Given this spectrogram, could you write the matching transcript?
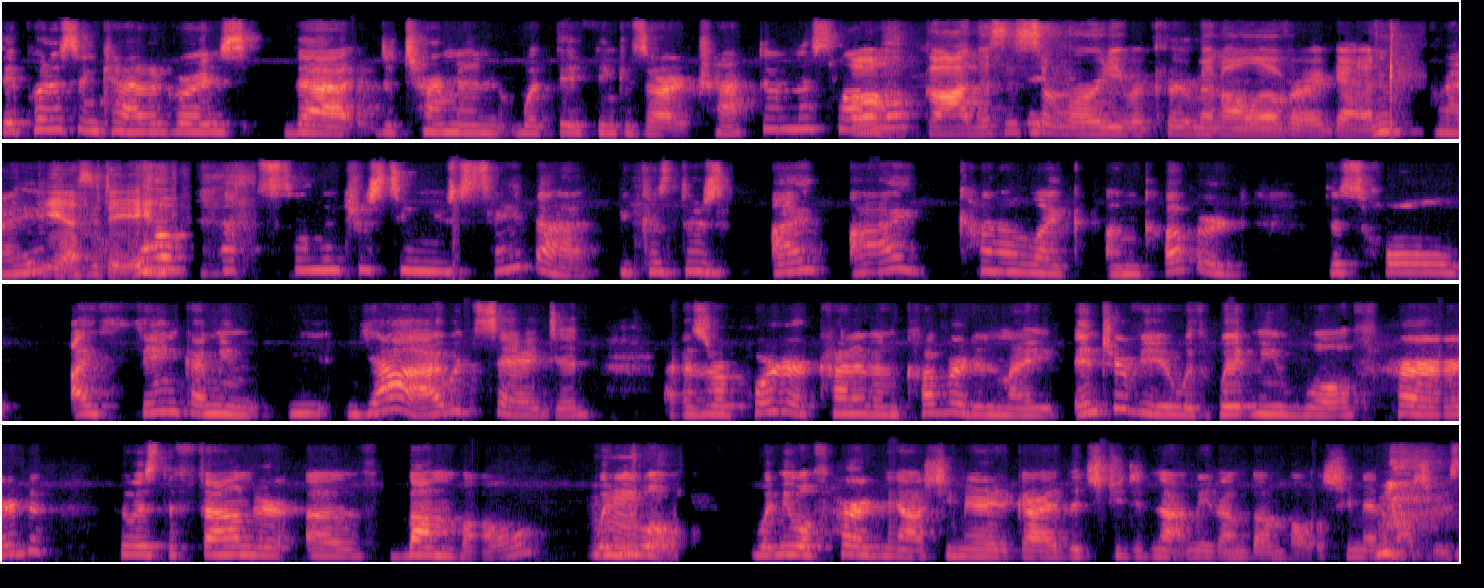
they put us in categories that determine what they think is our attractiveness level oh God, this is sorority recruitment all over again. right PSD. well, that's so interesting you say that because there's I I kind of like uncovered this whole I think I mean yeah I would say I did as a reporter kind of uncovered in my interview with Whitney Wolfe Herd who is the founder of Bumble Whitney Mhm. Wolfe Whitney Wolfe Herd now she married a guy that she did not meet on Bumble she met him while she was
